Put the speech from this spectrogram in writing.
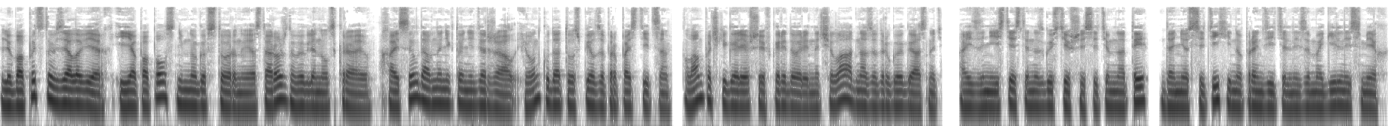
Любопытство взяло верх, и я пополз немного в сторону и осторожно выглянул с краю. Хайсыл давно никто не держал, и он куда-то успел запропаститься. Лампочки, горевшие в коридоре, начала одна за другой гаснуть, а из-за неестественно сгустившейся темноты донесся тихий, но пронзительный замогильный смех.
